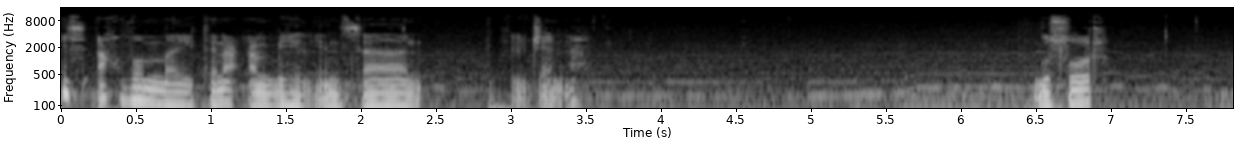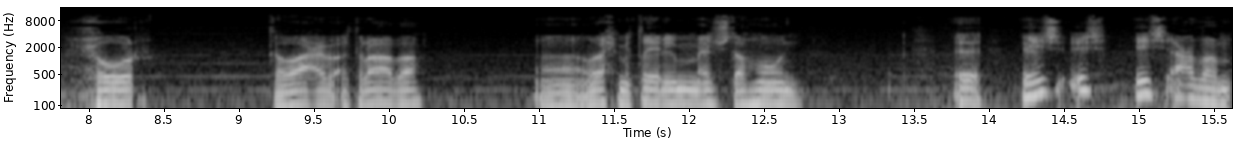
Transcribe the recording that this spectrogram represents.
إيش أعظم ما يتنعم به الإنسان في الجنة؟ قصور حور كواعب أترابة آه، ولحم طير مما يشتهون. آه، إيش إيش إيش أعظم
